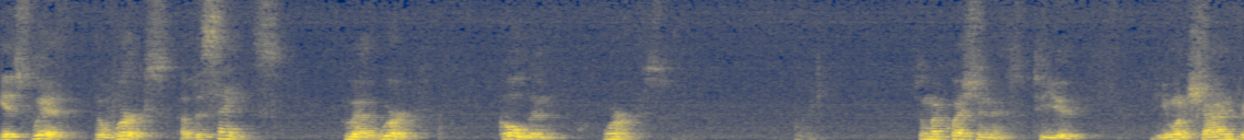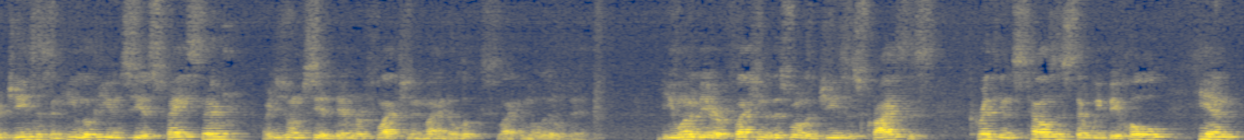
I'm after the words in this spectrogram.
It's with the works of the saints who have worked golden works. So my question is to you, do you want to shine for Jesus and he look at you and see his face there? Or do you just want to see a dim reflection in mind that looks like him a little bit? Do you want to be a reflection of this world of Jesus Christ? As Corinthians tells us that we behold him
